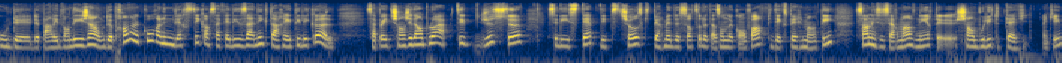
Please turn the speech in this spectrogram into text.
ou de, de, parler devant des gens, ou de prendre un cours à l'université quand ça fait des années que tu as arrêté l'école. Ça peut être changer d'emploi. Tu sais, juste ça, c'est des steps, des petites choses qui te permettent de sortir de ta zone de confort puis d'expérimenter sans nécessairement venir te chambouler toute ta vie, OK?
